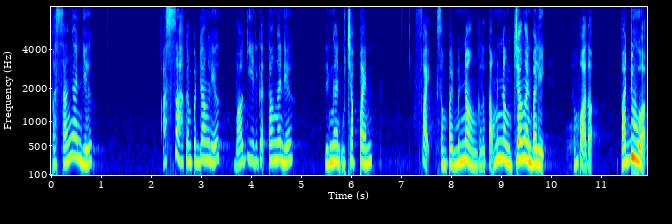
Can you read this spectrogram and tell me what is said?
pasangan dia asahkan pedang dia bagi dekat tangan dia dengan ucapan fight sampai menang. Kalau tak menang jangan balik. Nampak tak? Padu tak?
